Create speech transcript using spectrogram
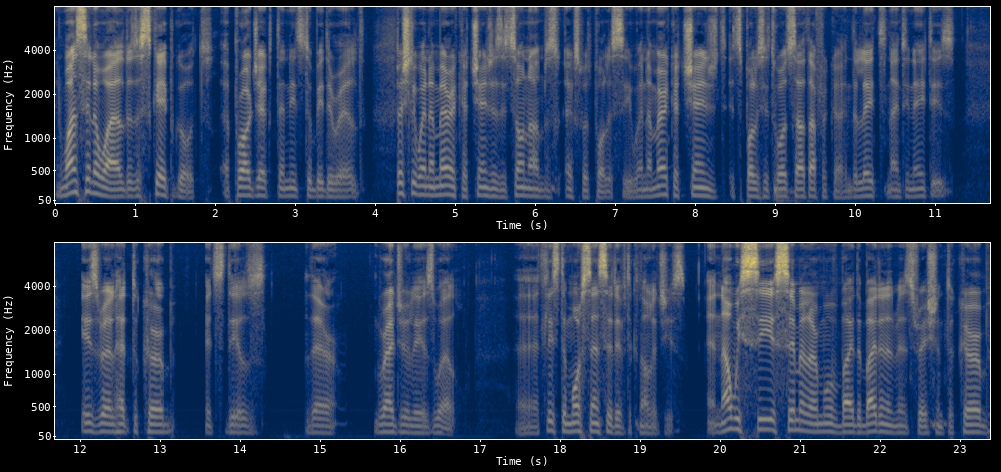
And once in a while, there's a scapegoat, a project that needs to be derailed. Especially when America changes its own arms export policy. When America changed its policy towards South Africa in the late 1980s, Israel had to curb its deals there gradually as well, uh, at least the more sensitive technologies. And now we see a similar move by the Biden administration to curb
